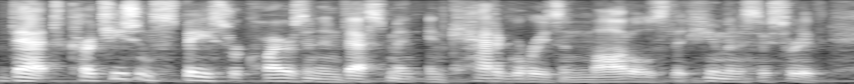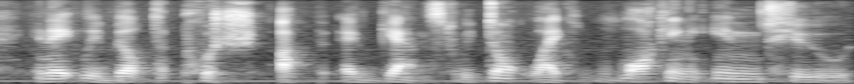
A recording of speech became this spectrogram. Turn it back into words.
that Cartesian space requires an investment in categories and models that humanists are sort of innately built to push up against. We don't like locking into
